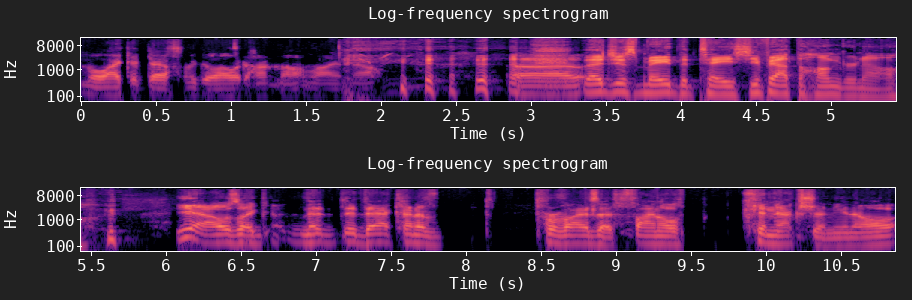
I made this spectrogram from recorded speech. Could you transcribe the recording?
well, I could definitely go out and hunt mountain lion now. Uh, that just made the taste. You've got the hunger now. yeah, I was like that, that kind of provides that final connection. You know,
